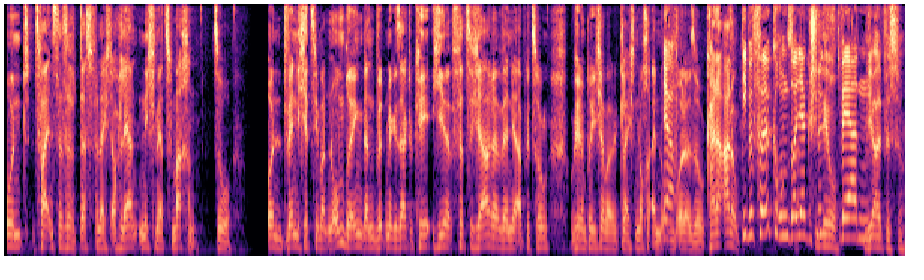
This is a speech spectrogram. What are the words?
Und zweitens, dass er das vielleicht auch lernt, nicht mehr zu machen. So. Und wenn ich jetzt jemanden umbringe, dann wird mir gesagt, okay, hier 40 Jahre werden dir abgezogen, okay, dann bringe ich aber gleich noch einen Ja. um oder so. Keine Ahnung. Die Bevölkerung soll ja geschützt Leo, werden. wie alt bist du?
